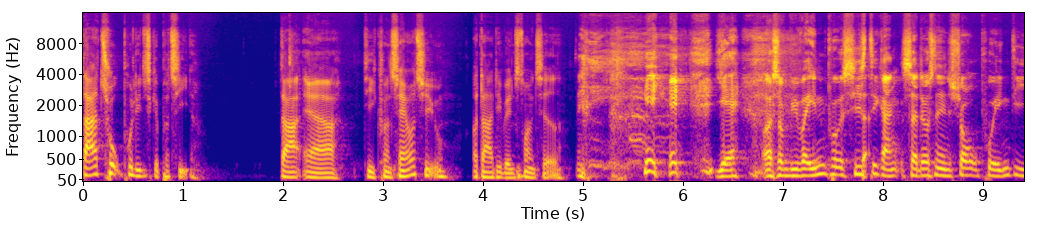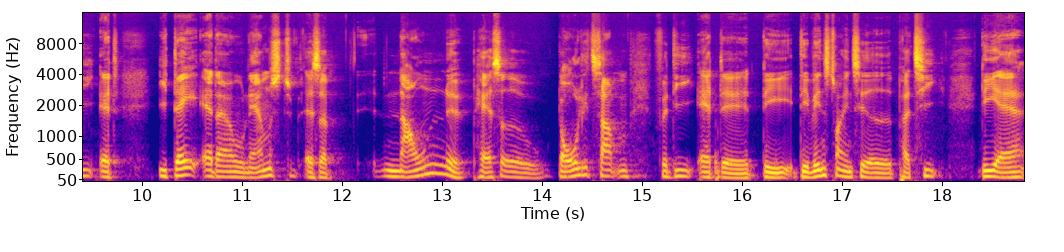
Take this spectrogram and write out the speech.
Der er to politiske partier. Der er de konservative, og der er de venstreorienterede. ja, og som vi var inde på sidste gang, så er det jo sådan en sjov pointe i, at i dag er der jo nærmest, altså navnene passer jo dårligt sammen, fordi at øh, det, det venstreorienterede parti, det er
